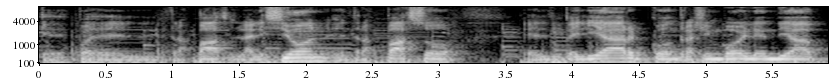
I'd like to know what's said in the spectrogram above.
Que después del traspaso, la lesión, el traspaso, el pelear contra Jim Boylan día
